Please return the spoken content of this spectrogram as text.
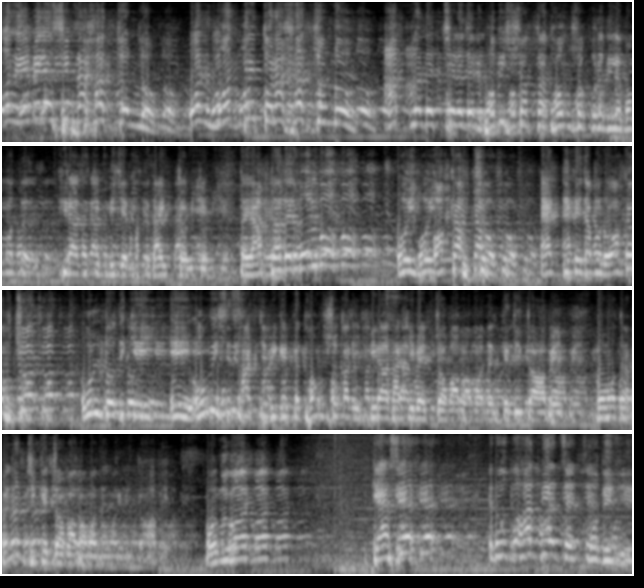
ওর এমএলএ সিট রাখার জন্য, ওর মন্ত্রিত্ব রাখার জন্য আপনাদের ছেলেদের ভবিষ্যৎটা ধ্বংস করে দিলে মমতা ফিরাদ নিজের হাতে দায়িত্ব নিয়ে। তাই আপনাদের বলব, ওই ওয়াকাফ চোর, একদিকে যেমন ওয়াকাফ চোর, উল্টো দিকে এই- ওবিসি সার্টিফিকেটকে ধ্বংসকারী ফিরাদ হাকিমের জবাব আমাদেরকে দিতে হবে। মমতা ব্যানার্জিকে জবাব আমাদেরকে দিতে হবে। বন্ধুগণ এটা উপহার দিয়েছে মোদিজি।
